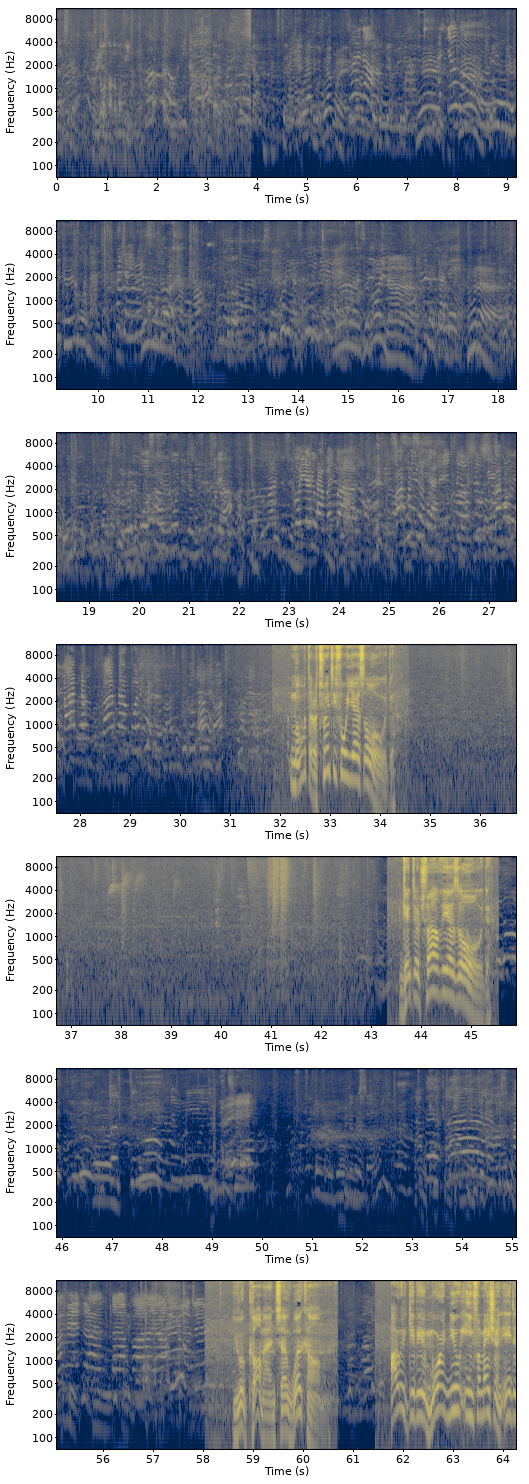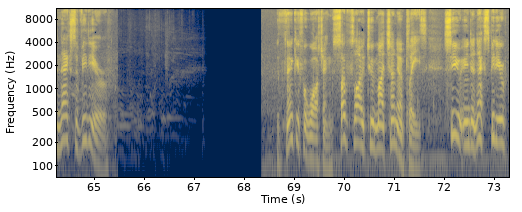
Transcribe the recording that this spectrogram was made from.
ないですご不 Momotaro, 24 years old. Gentaro, 12 years old. Your comments are uh, welcome. I will give you more new information in the next video. Thank you for watching. Subscribe to my channel please. See you in the next video.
